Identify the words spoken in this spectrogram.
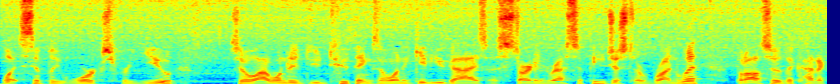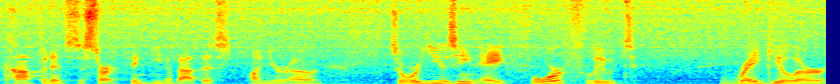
what simply works for you. So I want to do two things. I want to give you guys a starting recipe just to run with, but also the kind of confidence to start thinking about this on your own. So we're using a four flute regular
